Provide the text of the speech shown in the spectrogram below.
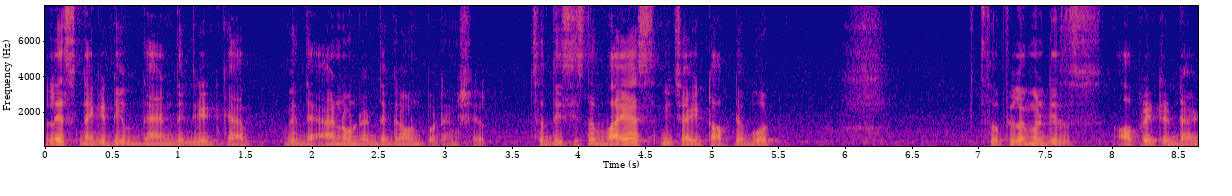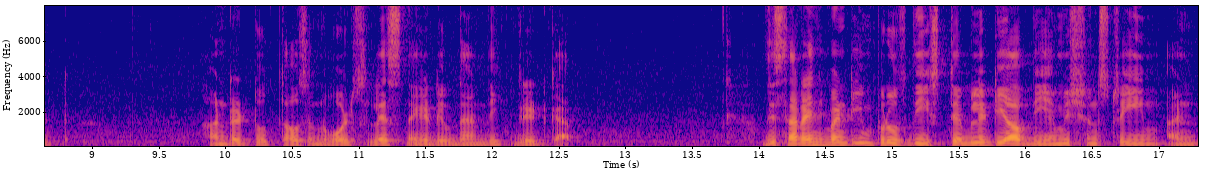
less negative than the grid cap with the anode at the ground potential. So, this is the bias which I talked about. So, filament is operated at 100 to 1000 volts less negative than the grid cap. This arrangement improves the stability of the emission stream and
